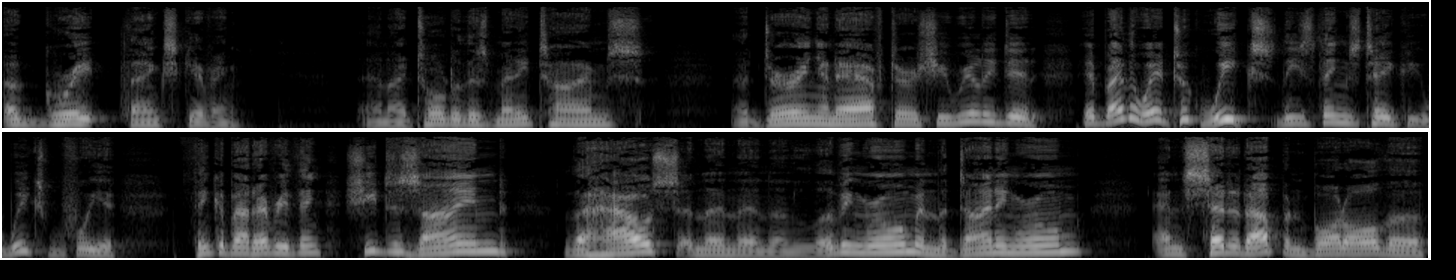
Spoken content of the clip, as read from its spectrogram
a great Thanksgiving. And I told her this many times uh, during and after. She really did. It, by the way, it took weeks. These things take weeks before you think about everything. She designed the house and then the living room and the dining room and set it up and bought all the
